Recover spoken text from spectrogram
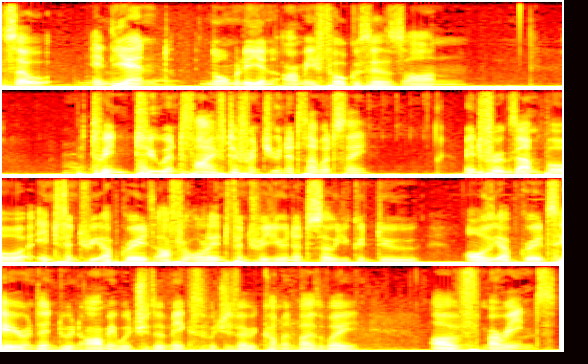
So, in the end, normally an army focuses on between two and five different units, I would say. I mean, for example, infantry upgrades for all infantry units, so you could do all the upgrades here and then do an army which is a mix, which is very common by the way, of marines,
